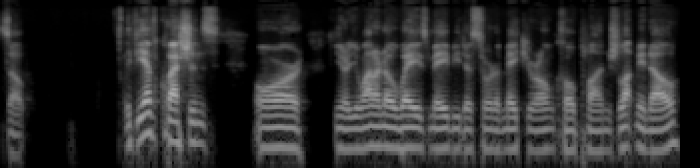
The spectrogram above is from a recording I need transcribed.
so if you have questions or you know you want to know ways maybe to sort of make your own cold plunge let me know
